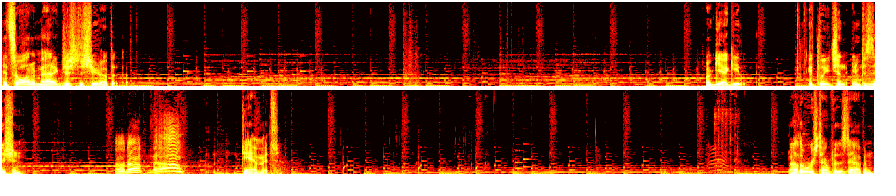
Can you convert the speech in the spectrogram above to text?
It's so automatic just to shoot up. Yeah, get get Leech in, in position. Oh no, no! Damn it. Not the worst time for this to happen.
